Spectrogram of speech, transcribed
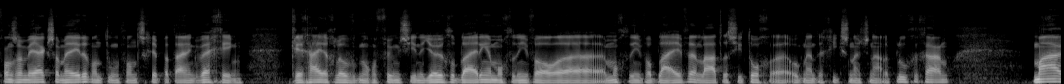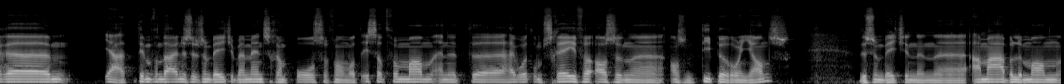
van zijn werkzaamheden. Want toen Van Schip uiteindelijk wegging, kreeg hij geloof ik nog een functie in de jeugdopleiding. En mocht in ieder geval, eh, mocht in ieder geval blijven. En later is hij toch eh, ook naar de Griekse nationale ploeg gegaan. Maar ehm, ja, Tim van Duin is dus een beetje bij mensen gaan polsen van wat is dat voor man. En het, eh, hij wordt omschreven als een, als een type Ron Jans. Dus een beetje een amabele man,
